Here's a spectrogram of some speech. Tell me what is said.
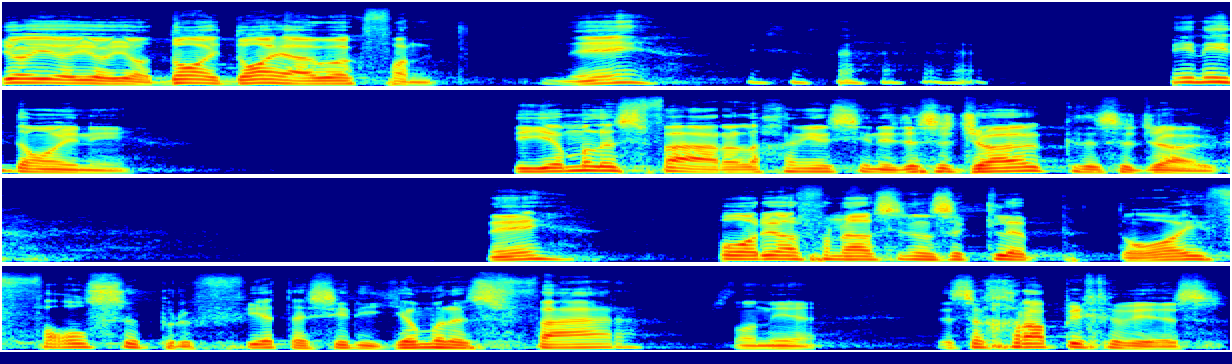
Ja ja ja ja, daai daai hou ek van, nê? Nee nee daai nie. Die hemel is ver, hulle gaan jou sien nie. Dis 'n joke, dis 'n joke nê? Nee? Paar jaar van nou sien ons 'n klip, daai valse profeet, hy sê die hemel is ver, staan nie. Dis 'n grappie gewees.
